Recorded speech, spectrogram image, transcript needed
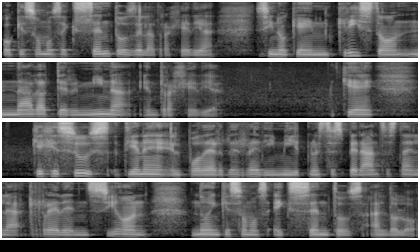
o que somos exentos de la tragedia, sino que en Cristo nada termina en tragedia. Que que Jesús tiene el poder de redimir. Nuestra esperanza está en la redención, no en que somos exentos al dolor.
